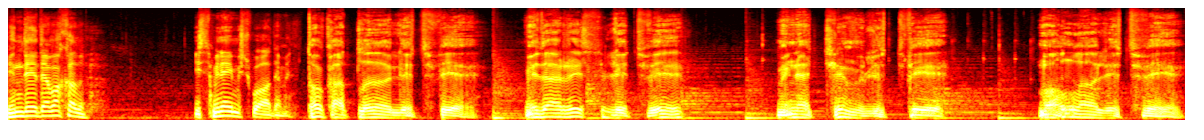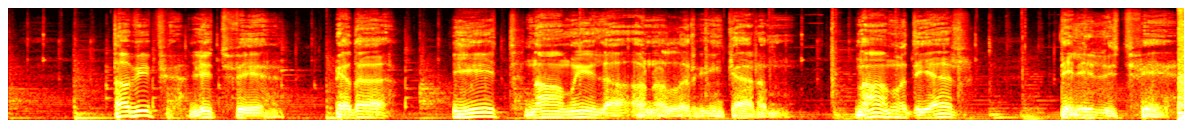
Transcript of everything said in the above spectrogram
Şimdi de bakalım. İsmi neymiş bu ademin? Tokatlı Lütfi, müderris Lütfi, müneccim Lütfi, molla Lütfi, tabip Lütfi ya da yiğit namıyla anılır hünkârım. Namı diğer deli Lütfi.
